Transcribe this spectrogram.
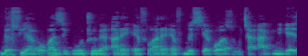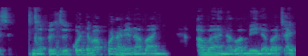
bese uyakwazi ukuthi ke-RAF RAF bese uyakwazi ukuthi akunikeze sinxephezelo kodwa bakhona-ke nabanye abaya nabameli abathi ayi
